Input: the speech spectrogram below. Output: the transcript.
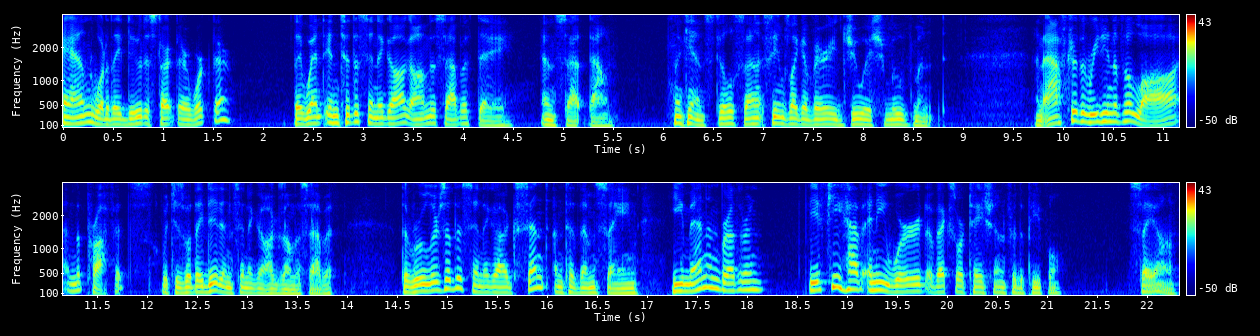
And what do they do to start their work there? They went into the synagogue on the Sabbath day and sat down. Again, still seems like a very Jewish movement. And after the reading of the law and the prophets, which is what they did in synagogues on the Sabbath, the rulers of the synagogue sent unto them, saying, Ye men and brethren, if ye have any word of exhortation for the people, say on.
